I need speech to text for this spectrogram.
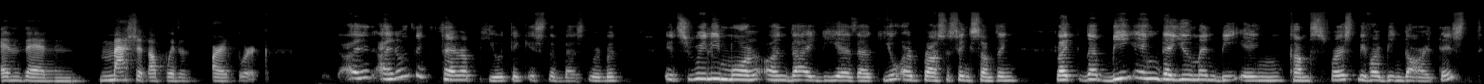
and then mash it up with artwork. I, I don't think therapeutic is the best word, but it's really more on the idea that you are processing something like the being the human being comes first before being the artist.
